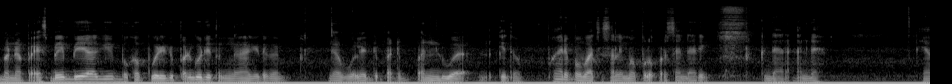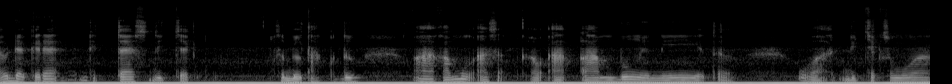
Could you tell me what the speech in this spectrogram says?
Mana psbb lagi bokap gue di depan gue di tengah gitu kan. Nggak boleh depan depan dua gitu. Pokoknya ada pembatasan 50% dari kendaraan dah ya udah akhirnya dites dicek sambil takut tuh ah kamu asa ah, lambung ini gitu. Wah dicek semua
